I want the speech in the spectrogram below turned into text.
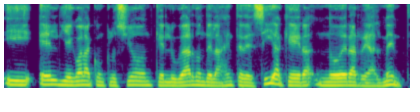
y él llegó a la conclusión que el lugar donde la gente decía que era no era realmente.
